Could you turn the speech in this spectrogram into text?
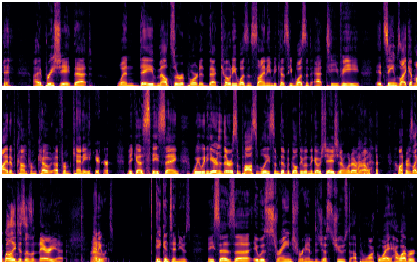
I appreciate that when Dave Meltzer reported that Cody wasn't signing because he wasn't at TV, it seems like it might have come from Co- uh, from Kenny here because he's saying we would hear that there was some possibly some difficulty with negotiation or whatever. I, I was like, well, he just isn't there yet. Anyways, he continues. He says uh, it was strange for him to just choose to up and walk away. However,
